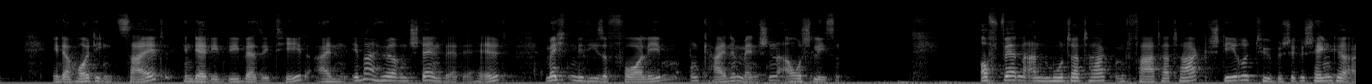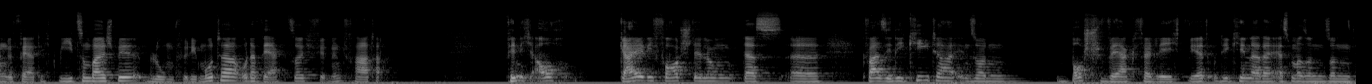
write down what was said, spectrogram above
In der heutigen Zeit, in der die Diversität einen immer höheren Stellenwert erhält, möchten wir diese vorleben und keine Menschen ausschließen. Oft werden an Muttertag und Vatertag stereotypische Geschenke angefertigt, wie zum Beispiel Blumen für die Mutter oder Werkzeug für den Vater. Finde ich auch geil die Vorstellung, dass äh, quasi die Kita in so ein Bosch-Werk verlegt wird und die Kinder da erstmal so, so, ein,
